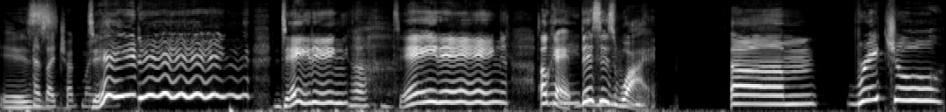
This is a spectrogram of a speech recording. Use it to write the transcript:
is As I chug my- dating, dating, dating. Okay. This is why. Um, Rachael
